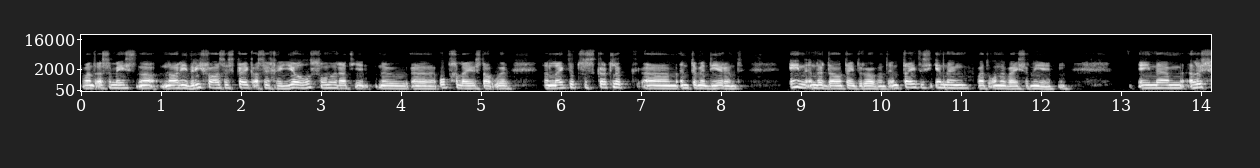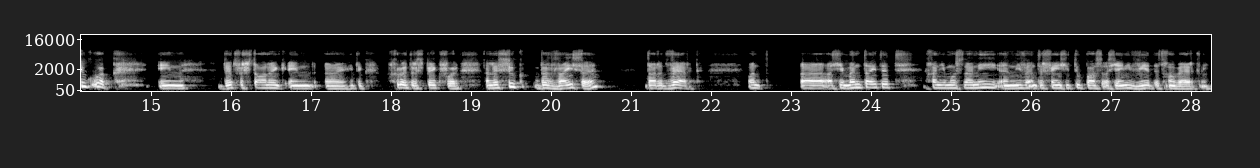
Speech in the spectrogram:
want as 'n mens na na die drie fases kyk as 'n geheel sonder dat jy nou uh opgelei is daaroor dan lyk dit verskriklik ehm um, intimiderend en inderdaad tydrowend en tyd is een ding wat onderwysers nie het nie. En ehm um, hulle soek ook en dit verstaan ek en uh het ek groot respek vir. Hulle soek bewyse dat dit werk. Want uh as jy min tyd het, gaan jy mos nou nie 'n nuwe intervensie toepas as jy nie weet dit gaan werk nie.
